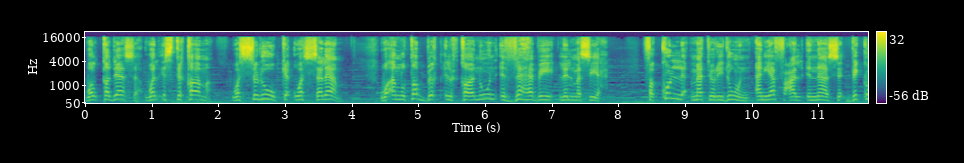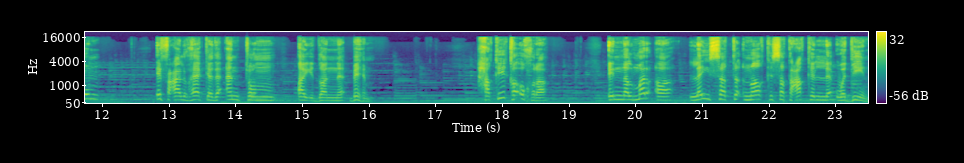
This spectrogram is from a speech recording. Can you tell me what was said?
والقداسة والاستقامة والسلوك والسلام وأن نطبق القانون الذهبي للمسيح. فكل ما تريدون أن يفعل الناس بكم افعلوا هكذا أنتم أيضا بهم. حقيقة أخرى إن المرأة ليست ناقصة عقل ودين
